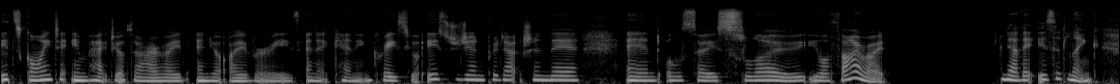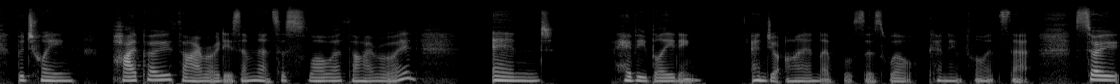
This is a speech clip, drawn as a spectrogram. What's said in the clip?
it's going to impact your thyroid and your ovaries, and it can increase your estrogen production there and also slow your thyroid. Now, there is a link between hypothyroidism, that's a slower thyroid, and heavy bleeding and your iron levels as well can influence that. So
